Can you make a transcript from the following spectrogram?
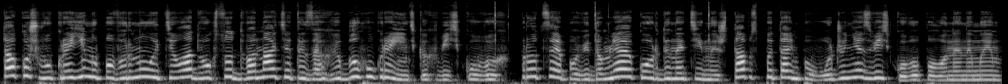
Також в Україну повернули тіла 212 загиблих українських військових. Про це повідомляє координаційний штаб з питань поводження з військовополоненими.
